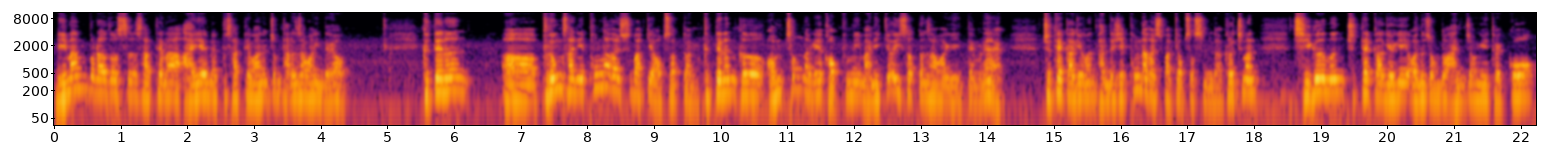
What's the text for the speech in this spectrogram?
리만 브라더스 사태나 IMF 사태와는 좀 다른 상황인데요. 그때는 어, 부동산이 폭락할 수밖에 없었던 그때는 그 엄청나게 거품이 많이 껴 있었던 상황이기 때문에 주택 가격은 반드시 폭락할 수밖에 없었습니다. 그렇지만 지금은 주택 가격이 어느 정도 안정이 됐고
